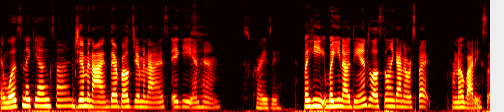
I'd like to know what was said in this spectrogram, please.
And what's Nick Young sign? Gemini. They're both Geminis, Iggy and him. It's crazy. But he but you know, D'Angelo still ain't got no respect from nobody, so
